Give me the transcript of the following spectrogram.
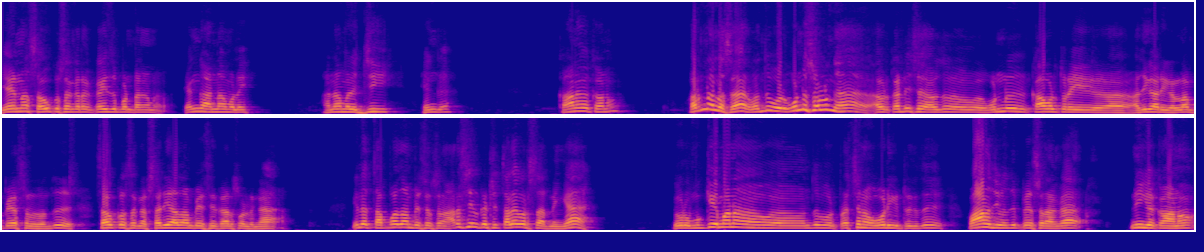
ஏன்னா சவுக்கு சங்கரை கைது பண்ணிட்டாங்கன்னு. எங்கே அண்ணாமலை? அண்ணாமலை ஜி எங்கே? காணவே காணும். வரணும்ல சார்? வந்து ஒரு ஒன்று சொல்லுங்கள் அவர் கண்டிஷன் அது ஒன்று காவல்துறை அதிகாரிகள்லாம் பேசுனது வந்து சவுக்கு சங்கர் சரியாக தான் பேசியிருக்காரு சொல்லுங்கள் இல்லை தப்பாக தான் பேச சொன்னாங்க அரசியல் கட்சி தலைவர் சார் நீங்கள் ஒரு முக்கியமான வந்து ஒரு பிரச்சனை ஓடிக்கிட்டு இருக்குது. வானதி வந்து பேசுகிறாங்க நீங்கள் காணோம்.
